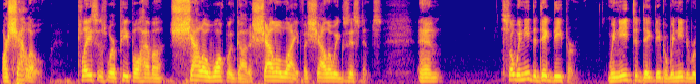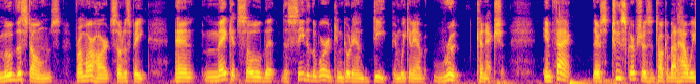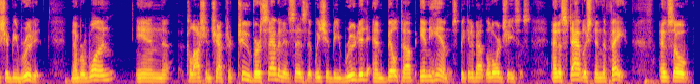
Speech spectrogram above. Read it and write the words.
are shallow places where people have a shallow walk with God, a shallow life, a shallow existence. And so we need to dig deeper. We need to dig deeper. We need to remove the stones from our hearts, so to speak, and make it so that the seed of the word can go down deep and we can have root connection. In fact, there's two scriptures that talk about how we should be rooted. Number one, in Colossians chapter 2, verse 7, it says that we should be rooted and built up in Him, speaking about the Lord Jesus, and established in the faith. And so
